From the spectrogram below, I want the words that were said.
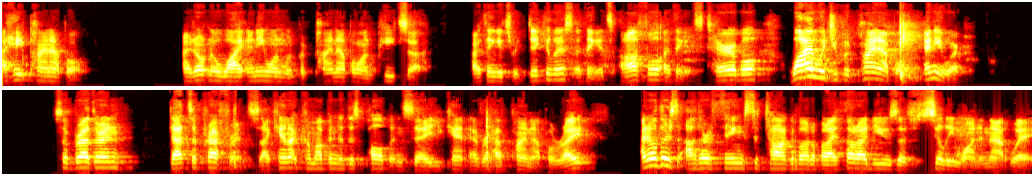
I hate pineapple. I don't know why anyone would put pineapple on pizza. I think it's ridiculous. I think it's awful. I think it's terrible. Why would you put pineapple anywhere? So, brethren, that's a preference. I cannot come up into this pulpit and say you can't ever have pineapple, right? I know there's other things to talk about, but I thought I'd use a silly one in that way.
